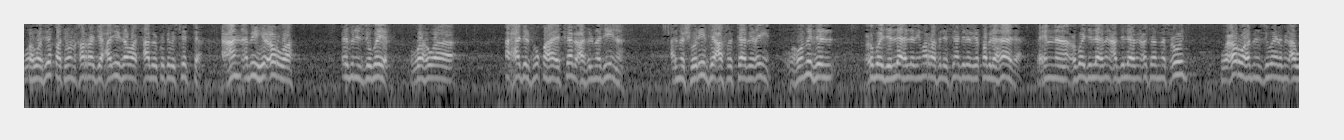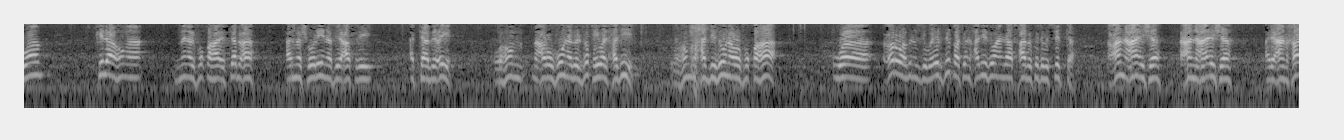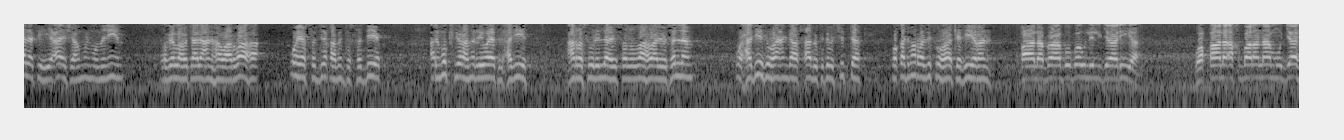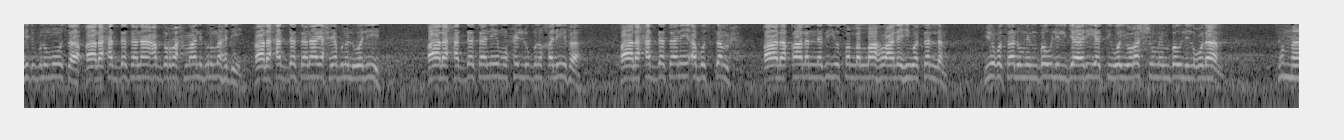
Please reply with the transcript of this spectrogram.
وهو ثقة خرج حديثه وأصحاب الكتب الستة. عن أبيه عروة ابن الزبير وهو أحد الفقهاء السبعة في المدينة المشهورين في عصر التابعين وهو مثل عبيد الله الذي مر في الإسناد الذي قبل هذا فإن عبيد الله بن عبد الله بن عتبة بن مسعود وعروة بن الزبير بن العوام كلاهما من الفقهاء السبعة المشهورين في عصر التابعين وهم معروفون بالفقه والحديث وهم محدثون وفقهاء وعروة بن الزبير ثقة حديثه عند أصحاب الكتب الستة. عن عائشة عن عائشة أي عن خالته عائشة أم المؤمنين رضي الله تعالى عنها وأرضاها وهي الصديقة بنت الصديق المكثرة من رواية الحديث عن رسول الله صلى الله عليه وسلم وحديثها عند أصحاب الكتب الستة وقد مر ذكرها كثيرا. قال باب بول الجارية. وقال أخبرنا مجاهد بن موسى قال حدثنا عبد الرحمن بن مهدي قال حدثنا يحيى بن الوليد قال حدثني محل بن خليفة قال حدثني أبو السمح قال قال النبي صلى الله عليه وسلم يغسل من بول الجارية ويرش من بول الغلام. ثم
